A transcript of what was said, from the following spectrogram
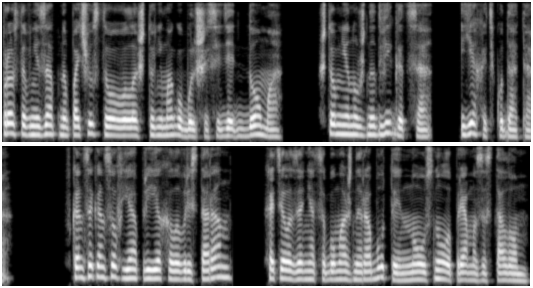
Просто внезапно почувствовала, что не могу больше сидеть дома, что мне нужно двигаться, ехать куда-то. В конце концов, я приехала в ресторан, хотела заняться бумажной работой, но уснула прямо за столом.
